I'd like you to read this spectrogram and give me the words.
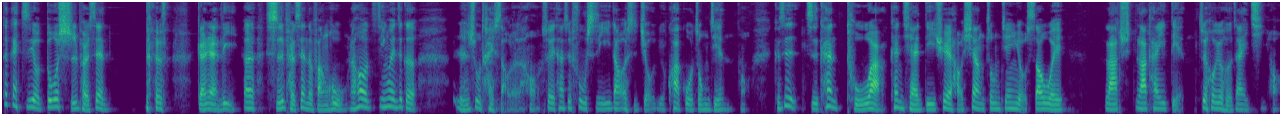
大概只有多十 percent 的 感染力，呃，十 percent 的防护。然后因为这个人数太少了，然后所以它是负十一到二十九，有跨过中间哦。可是只看图啊，看起来的确好像中间有稍微拉去拉开一点。最后又合在一起，哈，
